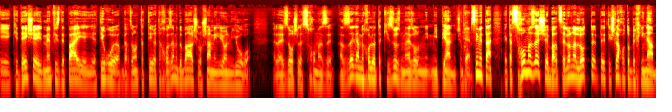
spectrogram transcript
אה, כדי שממפיס דה פאי יתירו, ברצלונה תתיר את החוזה, מדובר על שלושה מיליון יורו. על האזור של הסכום הזה. אז זה גם יכול להיות הקיזוז מהאזור מפיאניץ'. שמחפשים את, ה, את הסכום הזה שברצלונה לא ת, ת, תשלח אותו בחינם.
